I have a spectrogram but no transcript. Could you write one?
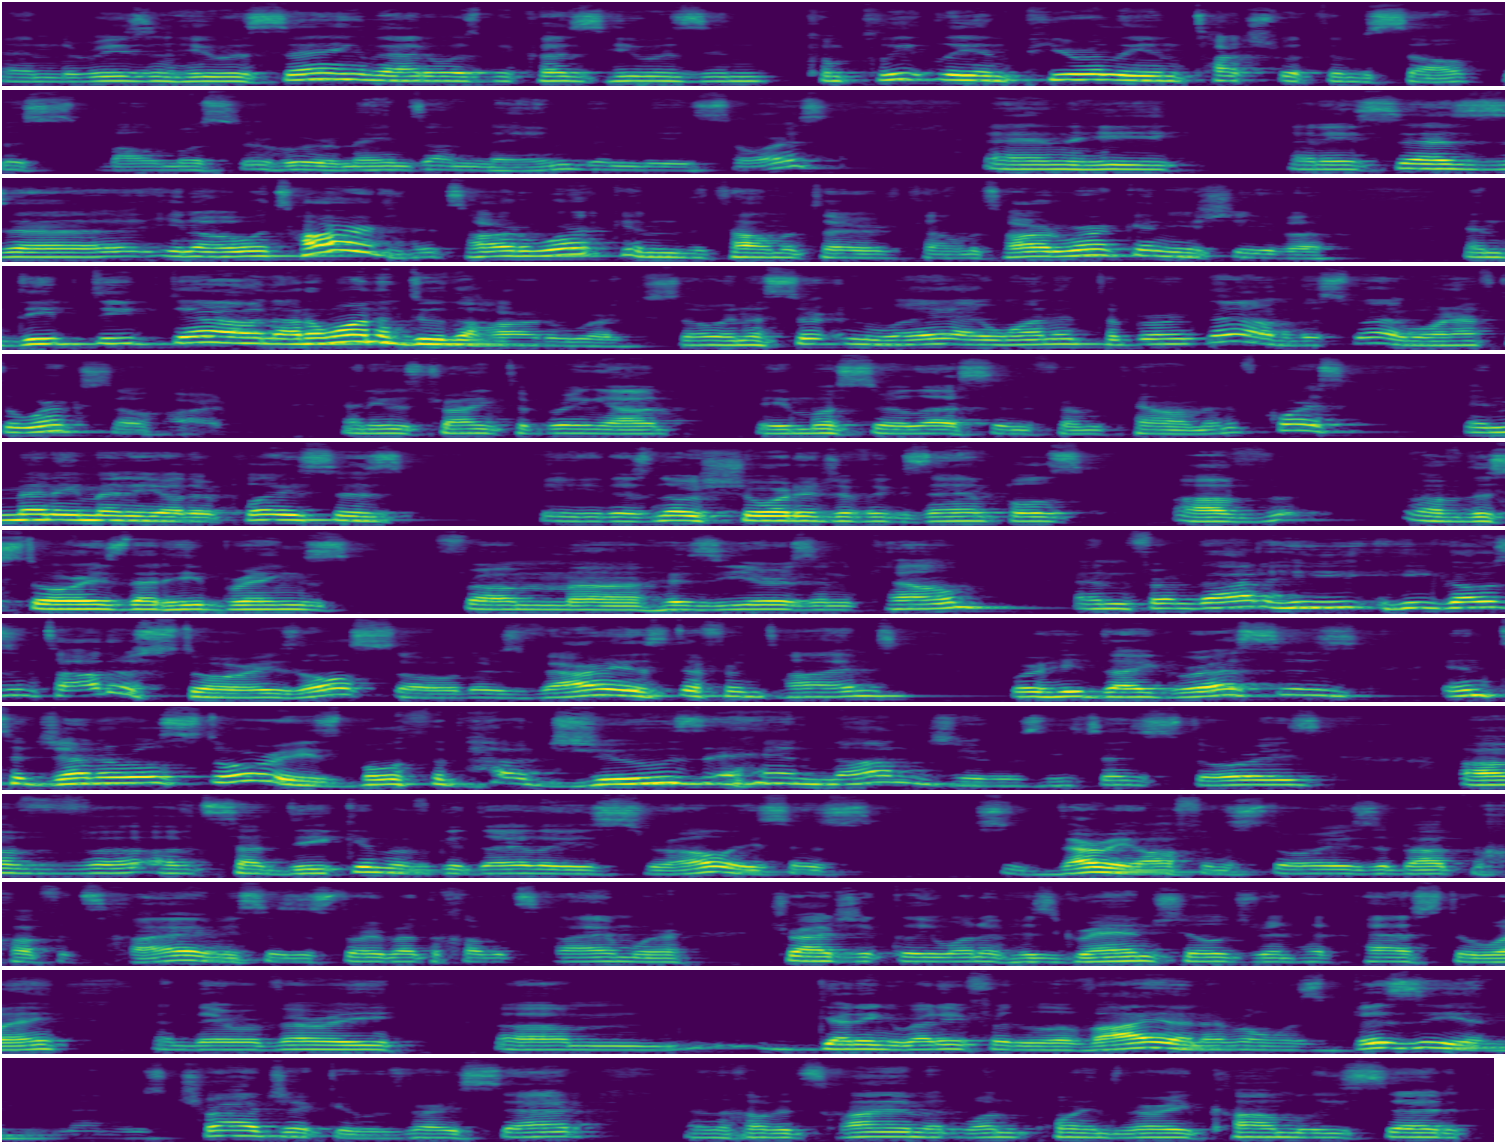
And the reason he was saying that was because he was in completely and purely in touch with himself, this Bal Musar who remains unnamed in the source. And he and he says, uh, you know, it's hard. It's hard work in the Talmud Torah of Kelm. It's hard work in yeshiva. And deep, deep down, I don't want to do the hard work. So in a certain way, I want it to burn down. This way, I won't have to work so hard. And he was trying to bring out a Musar lesson from Kelm. And of course, in many, many other places, he, there's no shortage of examples of of the stories that he brings from uh, his years in Kelm. And from that, he, he goes into other stories also. There's various different times where he digresses into general stories, both about Jews and non Jews. He says stories of, uh, of tzaddikim, of Gedolei Yisrael. He says very often stories about the Chafetz Chaim. He says a story about the Chafetz Chaim where tragically one of his grandchildren had passed away, and they were very um, getting ready for the Levaya, and everyone was busy, and, and, it was tragic. It was very sad. And the Chafetz Chaim at one point very calmly said,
